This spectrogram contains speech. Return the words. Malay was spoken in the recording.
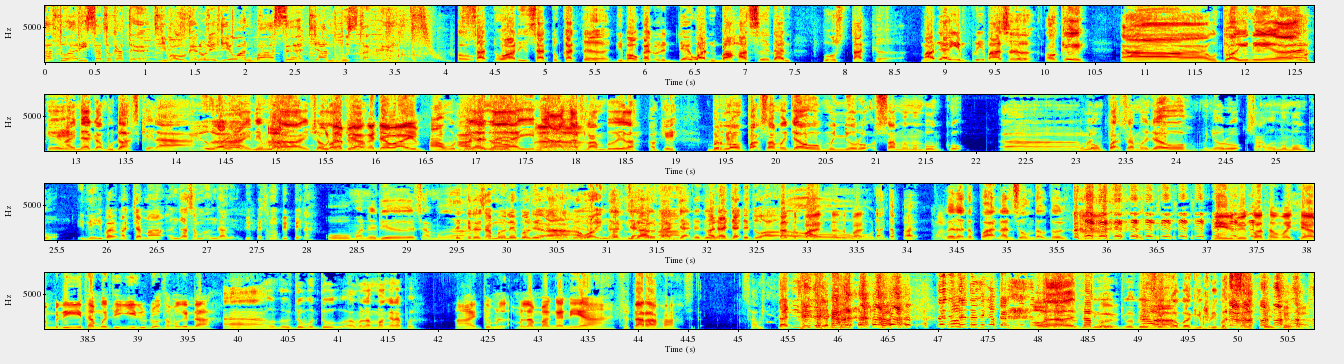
Satu Hari Satu Kata dibawakan oleh Dewan Bahasa dan Pustaka. Satu hari satu kata dibawakan oleh Dewan Bahasa dan Pustaka. Mari Aim, peribahasa. Okey. Ah, untuk hari ni eh. Okey. Ah, ini agak mudah sikit lah. Ya, ah, ini ni mudah Ah, insya-Allah. Mudah biar Angan jawab Aim. Ah, mudah Ah, biar dulu. Angan. Ini Ah. Angan selamba je lah. Okey. Berlompat sama jauh, menyorok sama membungkuk. Uh, Berlompat sama jauh, menyorok sama membungkuk. Ini ibarat macam uh, enggang sama enggang, pipit sama pipit lah. Oh, mana dia sama Dia kena sama level dia. sama Ah, awak enggang darjat enggang. dia, darjat dia tu. Ah, darjat dia tu. ah. Tak tepat, tak Oh. tepat. Tak tepat. Bukan tak tepat, langsung tak betul. Dia lebih kurang sama macam berdiri sama tinggi, duduk sama rendah. Ah, untuk untuk untuk uh, melambangkan apa? Ah itu mel- melambangkan ni lah, setaraf lah. Sama. Tadi saya cakap. Tadi saya dah cakap darjat. Oh, Ah, tak, sama. Cuba, cuba beza Ah. kau bagi peribahasa.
